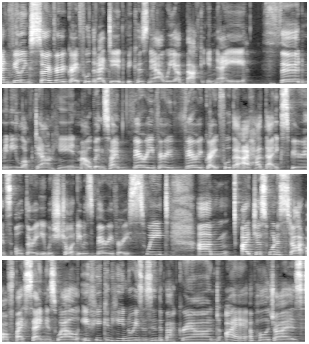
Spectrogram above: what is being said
and feeling so very grateful that I did because now we are back in a third mini lockdown here in Melbourne. So I'm very, very, very grateful that I had that experience. Although it was short, it was very, very sweet. Um, I just want to start off by saying as well if you can hear noises in the background, I apologize.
